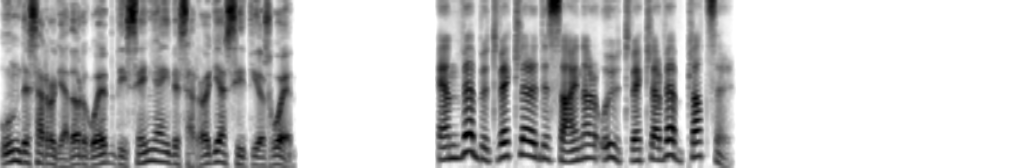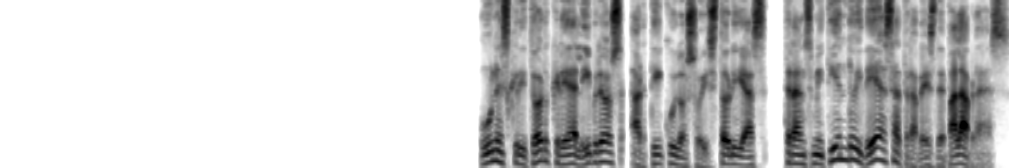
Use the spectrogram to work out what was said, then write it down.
Un desarrollador web diseña y desarrolla sitios web. En webbutvecklare designar och utvecklar webbplatser. Un escritor crea libros, artículos o historias, transmitiendo ideas a través de palabras.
